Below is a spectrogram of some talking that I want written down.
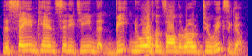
The same Kansas City team that beat New Orleans on the road two weeks ago.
